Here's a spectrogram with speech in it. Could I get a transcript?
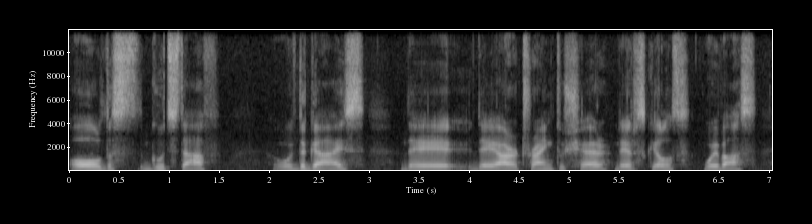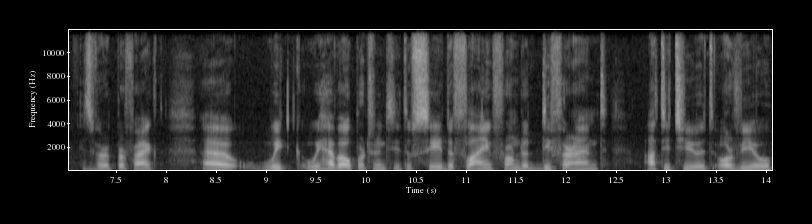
all the good stuff with the guys. They they are trying to share their skills with us. It's very perfect. Uh, we we have an opportunity to see the flying from the different attitude or view,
